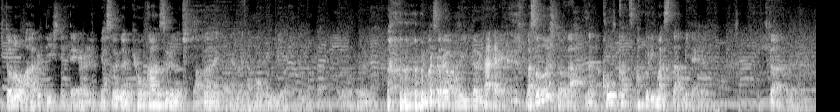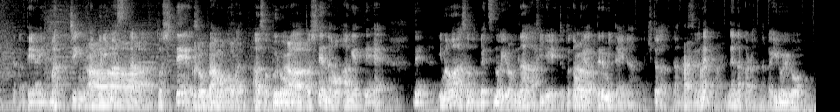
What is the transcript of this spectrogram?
人の RT してて、うん。いやそういうのに共感するのちょっと危ないからやめた方がいいよって思ったけど、うん。まあそれは置いといて、はい。まあ、その人がなんか婚活アプリマスターみたいな人だったのよ。なんか出会いマッチングアプリマスターとしてブロガーあそうブロガーとして名を挙げてで今はその別のいろんなアフィリエイトとかもやってるみたいな人だったんですよね、はいはいはい。でだからなんかいろいろ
